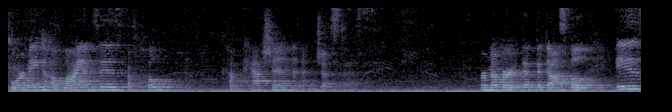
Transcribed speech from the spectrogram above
forming alliances of hope, compassion, and justice. Remember that the gospel is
